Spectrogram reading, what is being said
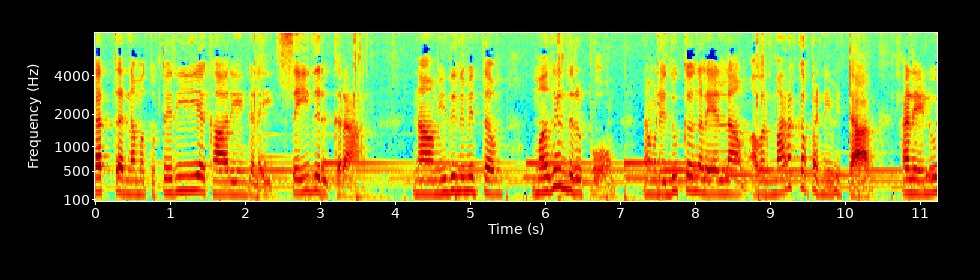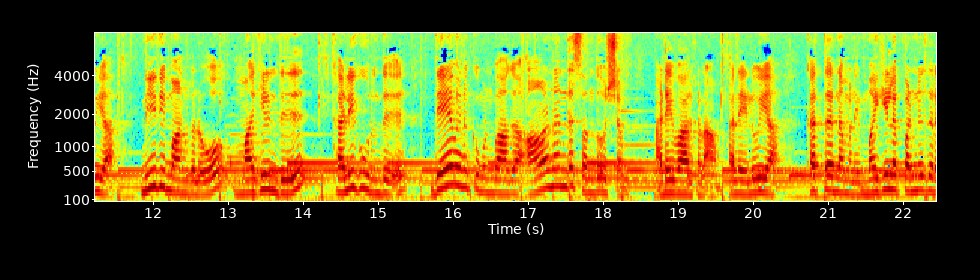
கத்தர் நமக்கு பெரிய காரியங்களை செய்திருக்கிறார். நாம் இது நிமித்தம் மகிழ்ந்திருப்போம். நம்முடைய துக்கங்களை எல்லாம் அவர் மறக்க பண்ணிவிட்டார் ஹலே லூயா நீதிமான்களோ மகிழ்ந்து கலிகூர்ந்து தேவனுக்கு முன்பாக ஆனந்த சந்தோஷம் அடைவார்களாம். ஹலே லூயா கத்தர் நம்மளை மகிழ பண்ணுகிற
